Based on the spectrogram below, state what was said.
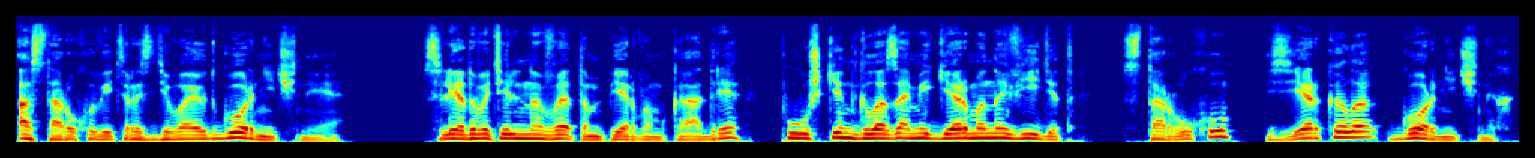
А старуху ведь раздевают горничные. Следовательно, в этом первом кадре Пушкин глазами Германа видит старуху, зеркало, горничных,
